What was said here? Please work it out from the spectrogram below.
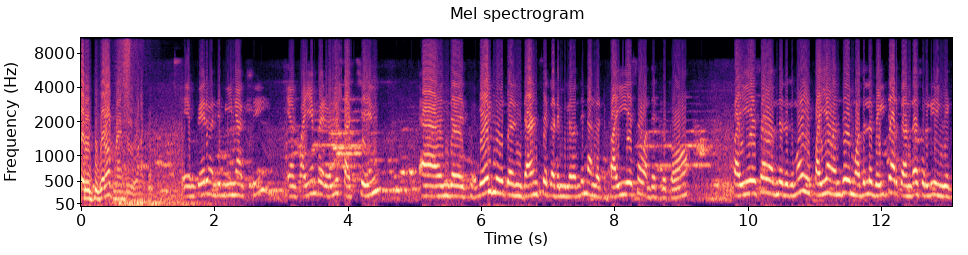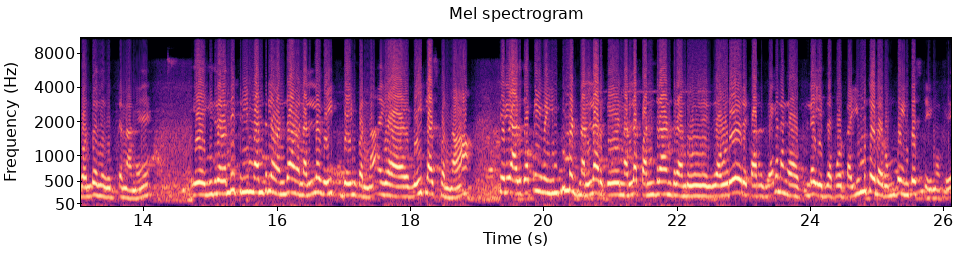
தெரிவித்துக்கிறோம். நன்றி வணக்கம். என் பேர் வந்து மீனாட்சி. என் பையன் பேர் வந்து சச்சின். இந்த வேல்முருகன் டான்ஸ் அகாடமியில் வந்து நாங்கள் ஃபைவ் இயர்ஸாக வந்துட்டு இருக்கோம். ஃபைவ் இயர்ஸாக வந்துருக்கும்போது என் பையன் வந்து முதல்ல வெயிட்டாக இருக்கான்னு தான் சொல்லி எங்களுக்கு கொண்டு வந்து விட்டேன் நான். இதுல வந்து த்ரீ மந்த்ல வந்து அவன் நல்ல வெயிட் கெயின் பண்ணான் வெயிட் லாஸ் பண்ணான் சரி அதுக்கப்புறம் இவன் இம்ப்ரூவ்மெண்ட் நல்லா இருக்கு நல்லா பண்றான்ற அந்த ஒரு ஒரே ஒரு காரணத்துக்காக நாங்க ஃபுல்லாக இதில் போட்டோம். இவனுக்கு ரொம்ப இன்ட்ரெஸ்ட் எனக்கு.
